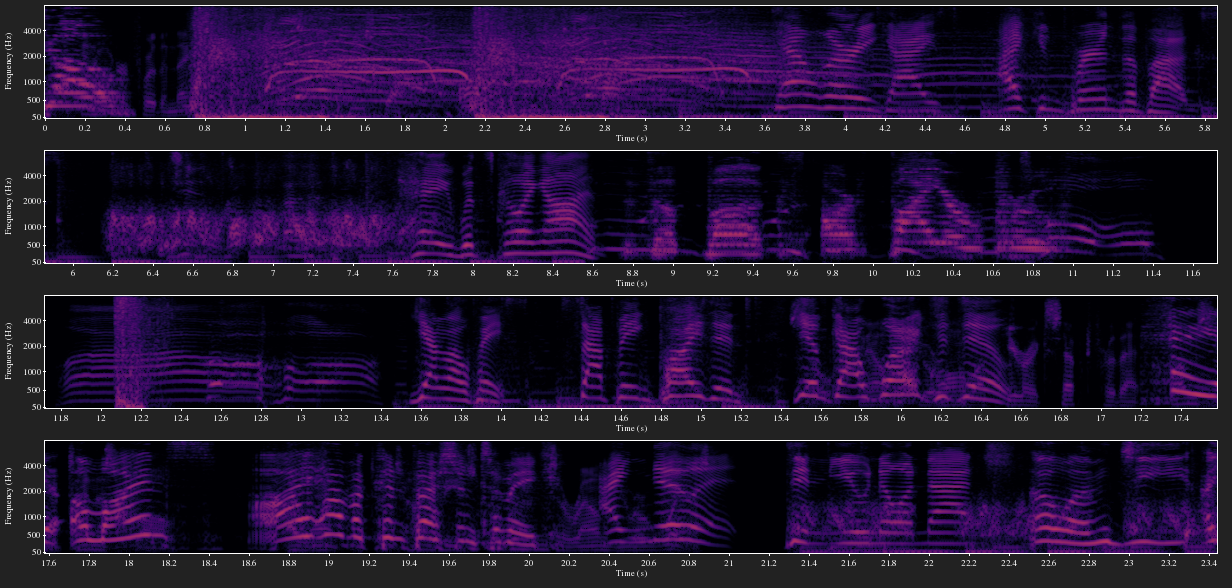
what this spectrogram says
Well, Go. for the next round, Don't worry, guys. I can burn the bugs. hey, what's going on? The bugs are fireproof. Yellowface, stop being poisoned. You've got Now work to do. except for that Hey, clumsy tennis ball. Alliance, I have a confession to make. I knew waist. it. Didn't you know it, Match? OMG, I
